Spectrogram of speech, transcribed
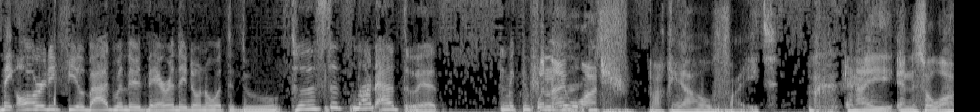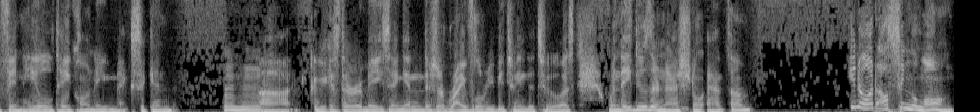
they already feel bad when they're there and they don't know what to do? So this does not add to it. Make them feel When I watch Pacquiao fight, and I and so often he'll take on a Mexican Mhm. uh, because they're amazing and there's a rivalry between the two of us. When they do their national anthem, you know what? I'll sing along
